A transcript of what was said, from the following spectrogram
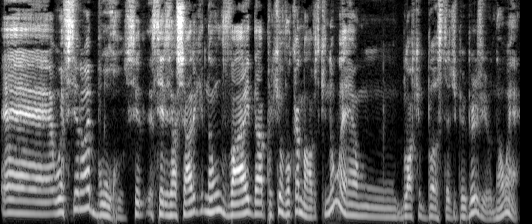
é, o UFC não é burro. Se, se, eles acharem que não vai dar, porque o Volkanovski não é um blockbuster de pay-per-view, não é.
